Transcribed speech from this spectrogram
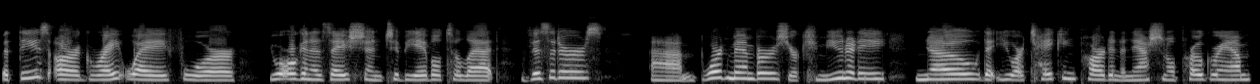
But these are a great way for your organization to be able to let visitors, um, board members, your community know that you are taking part in a national program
